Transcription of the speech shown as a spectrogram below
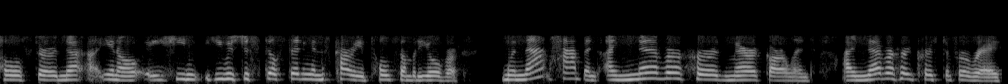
holster. Not, you know, he he was just still sitting in his car. He pulled somebody over. When that happened, I never heard Merrick Garland. I never heard Christopher Wray.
